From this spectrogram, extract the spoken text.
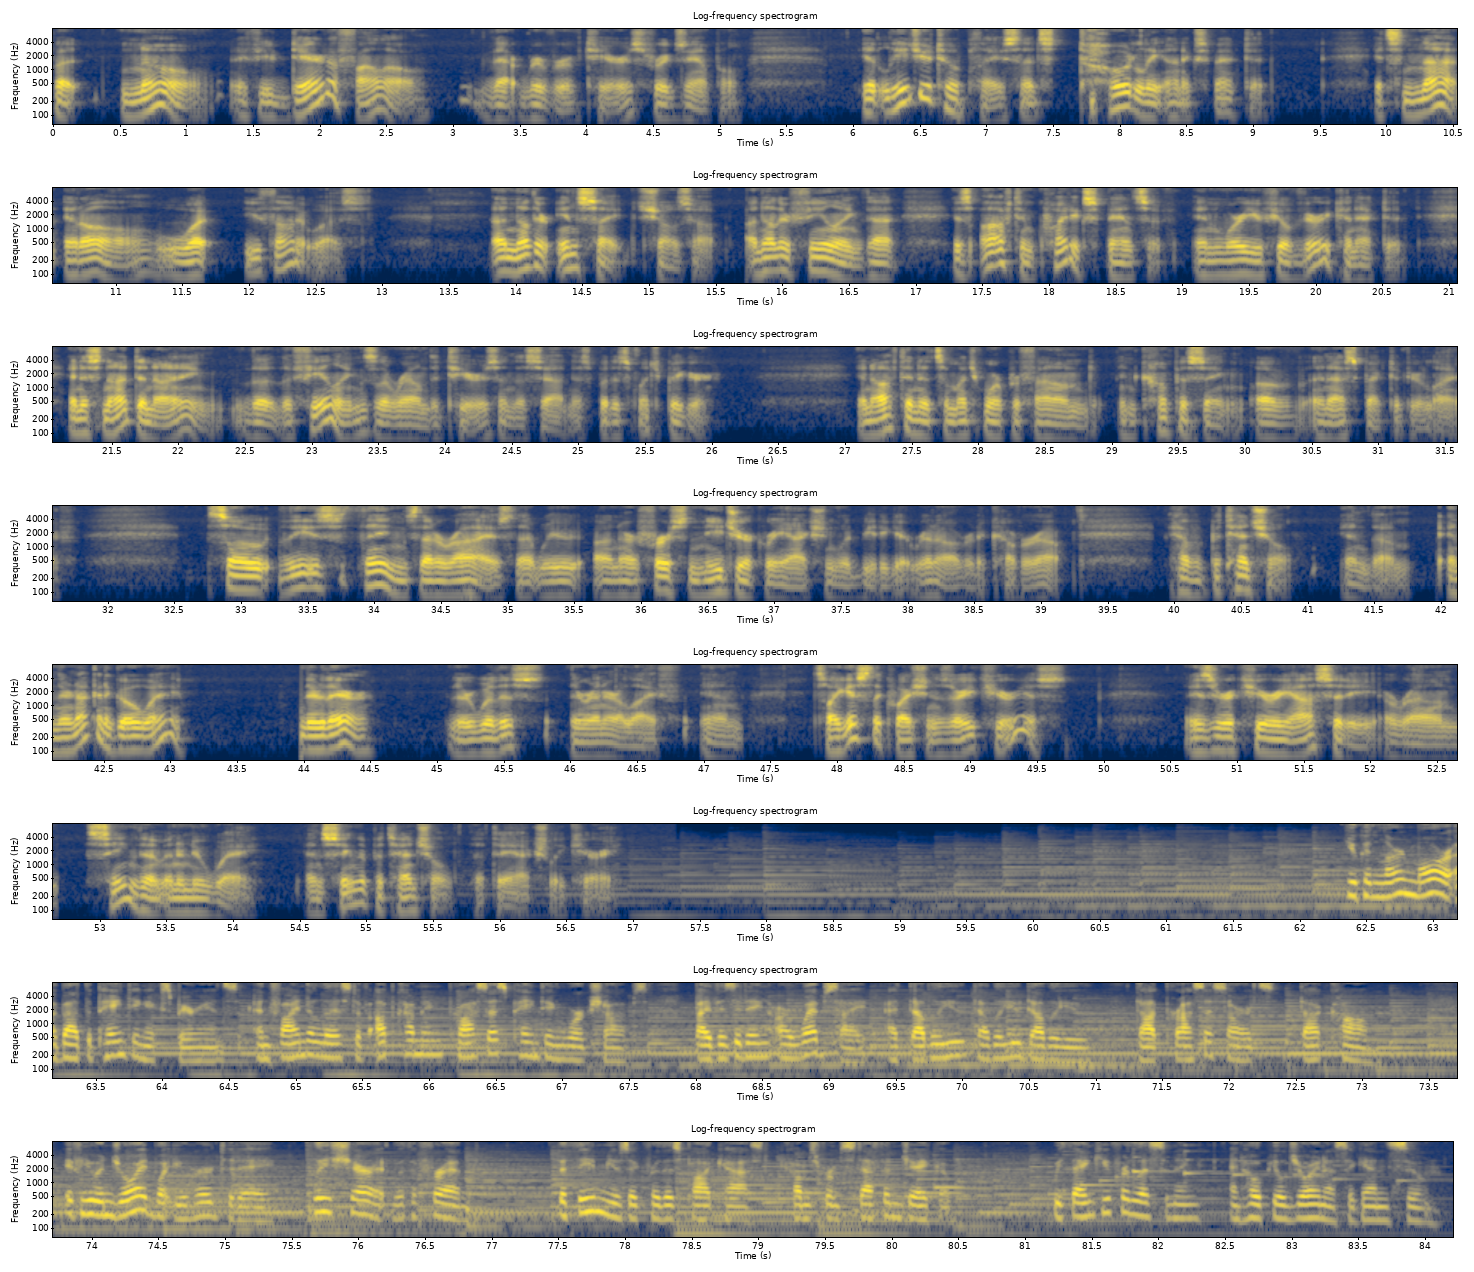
But no, if you dare to follow that river of tears, for example, it leads you to a place that's totally unexpected. It's not at all what you thought it was. Another insight shows up, another feeling that is often quite expansive and where you feel very connected. And it's not denying the, the feelings around the tears and the sadness, but it's much bigger. And often it's a much more profound encompassing of an aspect of your life. So these things that arise that we, on our first knee jerk reaction, would be to get rid of or to cover up, have a potential in them. And they're not going to go away. They're there. They're with us. They're in our life. And so I guess the question is are you curious? Is there a curiosity around seeing them in a new way and seeing the potential that they actually carry? You can learn more about the painting experience and find a list of upcoming process painting workshops by visiting our website at www.processarts.com. If you enjoyed what you heard today, please share it with a friend. The theme music for this podcast comes from Stefan Jacob. We thank you for listening and hope you'll join us again soon.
